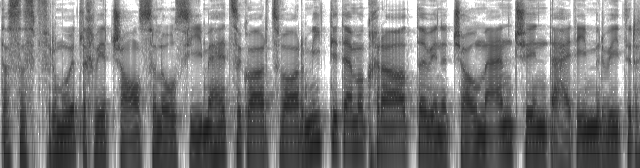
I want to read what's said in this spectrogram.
dass das vermutlich wird chancenlos sein. Man hat sogar zwar Mitte-Demokraten, wie ein Joe Manchin, der hat immer wieder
